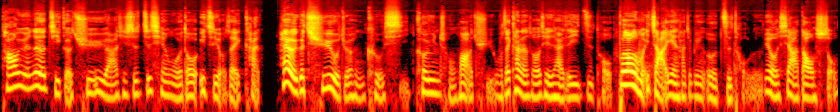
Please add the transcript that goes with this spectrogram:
桃园这几个区域啊，其实之前我都一直有在看。还有一个区域，我觉得很可惜，客运从化区。我在看的时候，其实还是一字头，不知道怎么一眨眼它就变二字头了，没有下到手。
